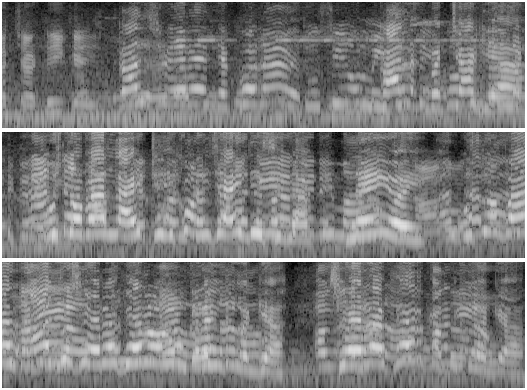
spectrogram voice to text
ਅੱਛਾ ਠੀਕ ਹੈ ਜੀ। ਕੱਲ ਸਵੇਰੇ ਦੇਖੋ ਨਾ ਤੁਸੀਂ ਉਹ ਕੱਲ ਬੱਚਾ ਗਿਆ। ਉਸ ਤੋਂ ਬਾਅਦ ਲਾਈਟ ਠੀਕ ਹੋਣੀ ਚਾਹੀਦੀ ਸੀ ਨਾ। ਨਹੀਂ ਹੋਈ। ਉਸ ਤੋਂ ਬਾਅਦ ਅੱਜ ਸਵੇਰੇ ਫਿਰ ਉਹਨੂੰ ਕਰੰਟ ਲੱਗਿਆ। ਸਵੇਰੇ ਫਿਰ ਕਰੰਟ ਲੱਗਿਆ।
